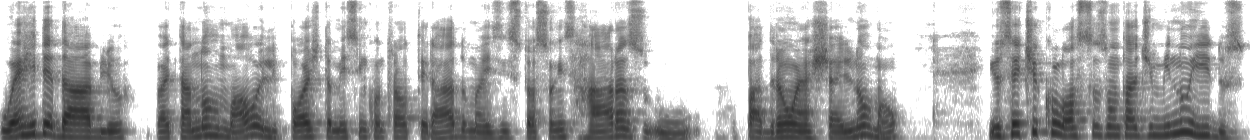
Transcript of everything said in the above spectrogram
O RDW vai estar normal, ele pode também se encontrar alterado, mas em situações raras o, padrão é achar ele normal. E os reticulócitos vão estar diminuídos,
